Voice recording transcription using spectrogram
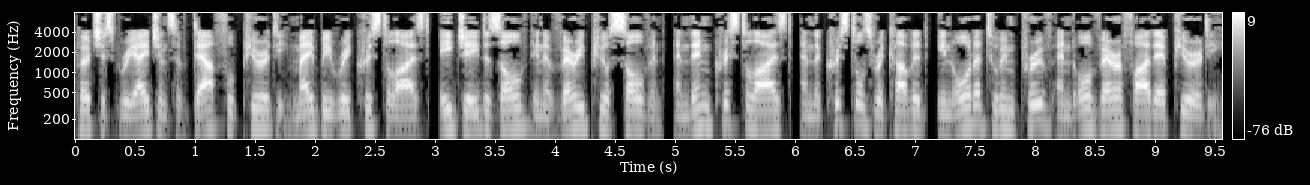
purchased reagents of doubtful purity may be recrystallized, e.g. dissolved in a very pure solvent, and then crystallized, and the crystals recovered, in order to improve and or verify their purity.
